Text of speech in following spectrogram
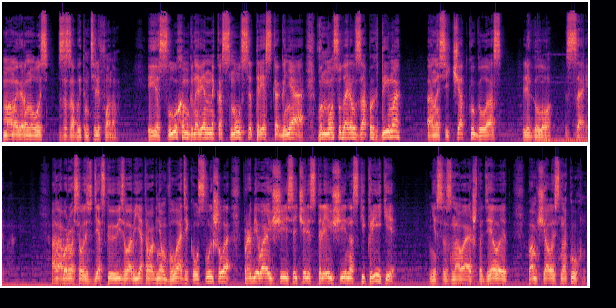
Мама вернулась за забытым телефоном. Ее слуха мгновенно коснулся треск огня, в нос ударил запах дыма, а на сетчатку глаз легло зарево. Она бросилась в детскую, увидела объятого огнем Владика, услышала пробивающиеся через тлеющие носки крики. Не сознавая, что делает, помчалась на кухню,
